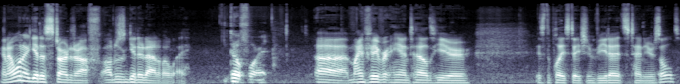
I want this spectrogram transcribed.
and I want to get us started off. I'll just get it out of the way. Go for it. Uh, my favorite handheld here is the PlayStation Vita. It's ten years old.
